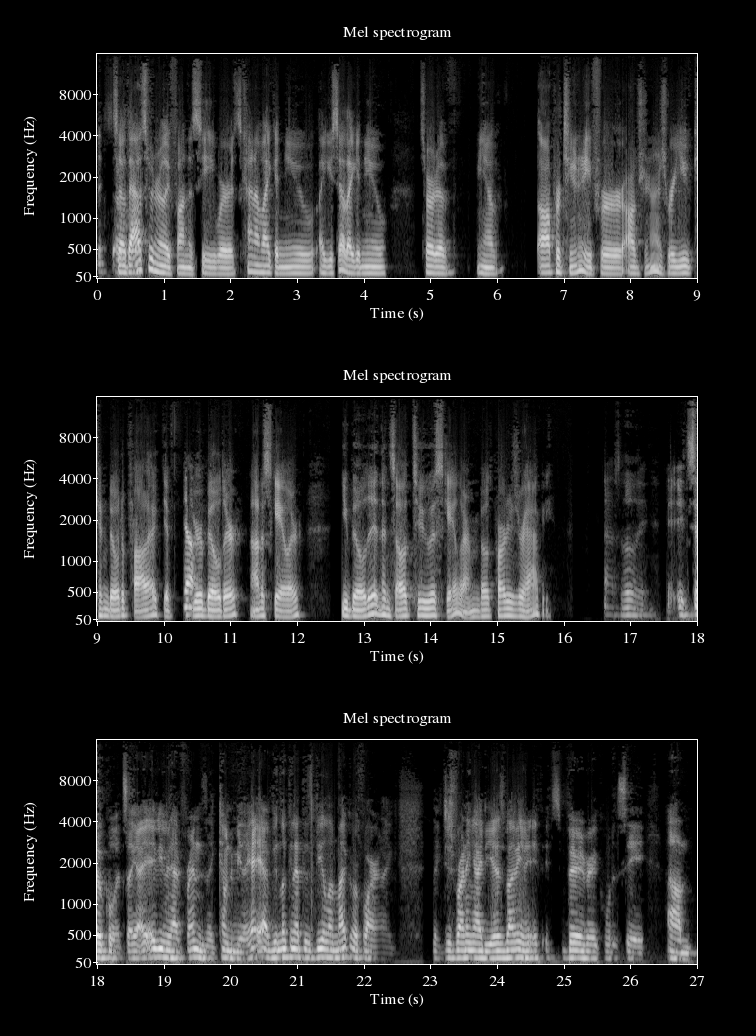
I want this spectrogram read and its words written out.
That's so, so cool. that's been really fun to see where it's kind of like a new, like you said, like a new sort of, you know, opportunity for entrepreneurs where you can build a product if yeah. you're a builder, not a scaler, you build it and then sell it to a scaler and both parties are happy. Absolutely. It's so cool. It's like i've even had friends like come to me like hey i've been looking at this deal on microacquire like like just running ideas but i mean it, it's very very cool to see. Um,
